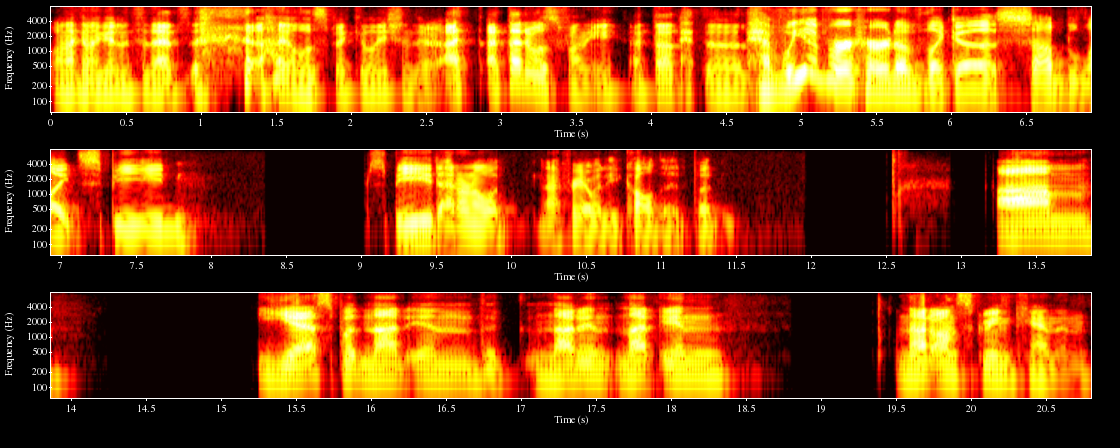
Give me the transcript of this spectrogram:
I'm not gonna get into that aisle of speculation there. I I thought it was funny. I thought the Have we ever heard of like a sub light speed speed? I don't know what I forget what he called it, but um yes, but not in the not in not in not on screen canon,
